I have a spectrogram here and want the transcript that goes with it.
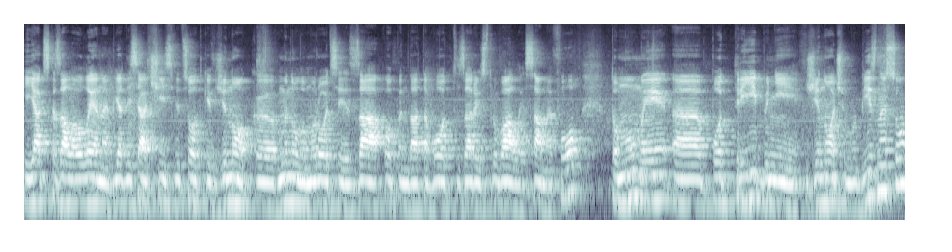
і як сказала Олена, 56% жінок е, в минулому році за Open Data Bot зареєстрували саме ФОП. Тому ми е, потрібні жіночому бізнесу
